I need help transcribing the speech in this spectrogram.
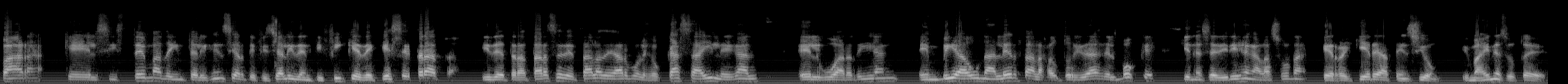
para que el sistema de inteligencia artificial identifique de qué se trata. Y de tratarse de tala de árboles o caza ilegal, el guardián envía una alerta a las autoridades del bosque quienes se dirigen a la zona que requiere atención. Imagínense ustedes.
